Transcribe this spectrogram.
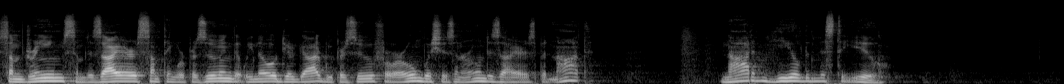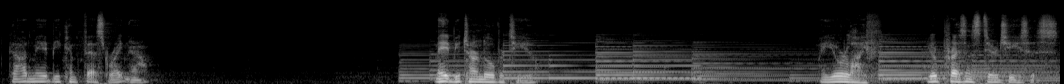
some dreams, some desires, something we're pursuing that we know, dear God, we pursue for our own wishes and our own desires, but not, not in yieldedness to you. God, may it be confessed right now. May it be turned over to you. May your life, your presence, dear Jesus,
